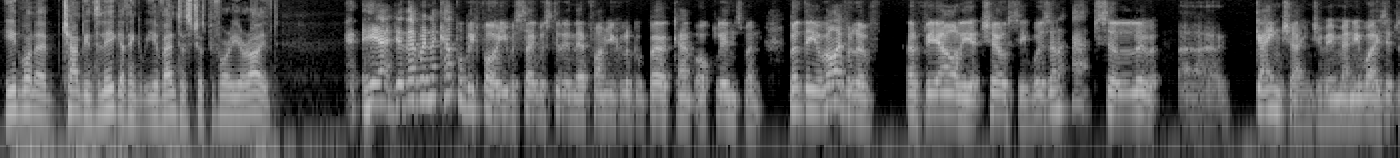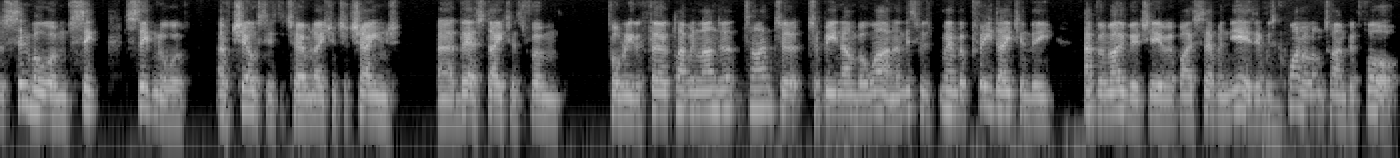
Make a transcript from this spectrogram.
He had won a Champions League, I think, at Juventus just before he arrived. He had, there have been a couple before you would say were still in their prime. You could look at Bergkamp or Klinsmann. But the arrival of, of Vialli at Chelsea was an absolute uh, game changer in many ways. It was a symbol and sig- signal of, of Chelsea's determination to change uh, their status from probably the third club in London at the time to, to be number one. And this was, remember, predating the Abramovich era by seven years. It was mm. quite a long time before.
